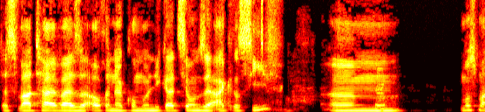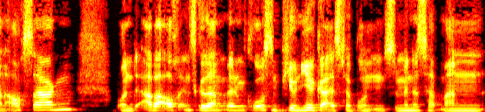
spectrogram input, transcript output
Das war teilweise auch in der Kommunikation sehr aggressiv. Ähm, muss man auch sagen. Und aber auch insgesamt mit einem großen Pioniergeist verbunden. Zumindest hat man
